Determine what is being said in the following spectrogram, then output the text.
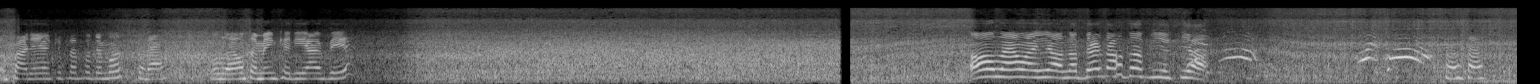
Eu parei aqui pra poder mostrar. O Léo também queria ver. Ó o Léo aí, ó, na beira da rodovia aqui, ó. Vai, vó!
